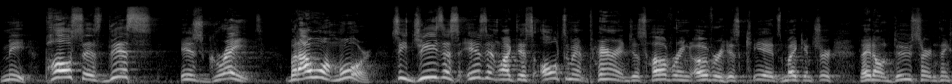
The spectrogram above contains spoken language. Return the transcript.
me. Paul says, This is great, but I want more. See, Jesus isn't like this ultimate parent just hovering over his kids, making sure they don't do certain things.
